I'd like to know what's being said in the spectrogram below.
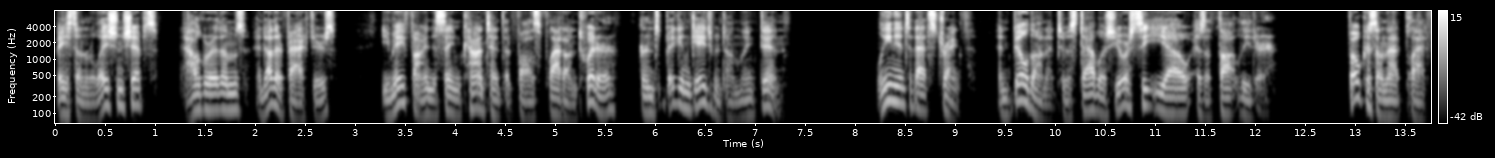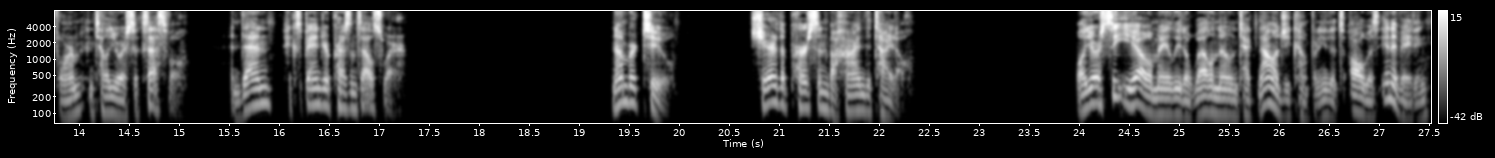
Based on relationships, algorithms, and other factors, you may find the same content that falls flat on Twitter earns big engagement on LinkedIn. Lean into that strength and build on it to establish your CEO as a thought leader. Focus on that platform until you are successful, and then expand your presence elsewhere. Number two, share the person behind the title. While your CEO may lead a well known technology company that's always innovating,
